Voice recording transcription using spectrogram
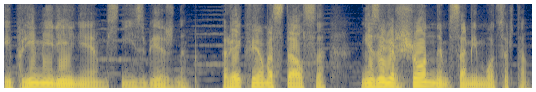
и примирением с неизбежным. Реквием остался — незавершенным самим Моцартом,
